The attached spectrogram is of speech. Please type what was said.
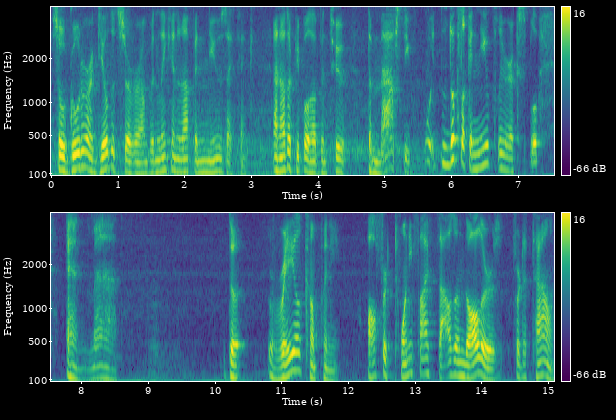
So go to our Guilded server. I've been linking it up in news, I think, and other people have been too. The maps, the it looked like a nuclear explode, and man, the rail company offered $25,000 for the town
